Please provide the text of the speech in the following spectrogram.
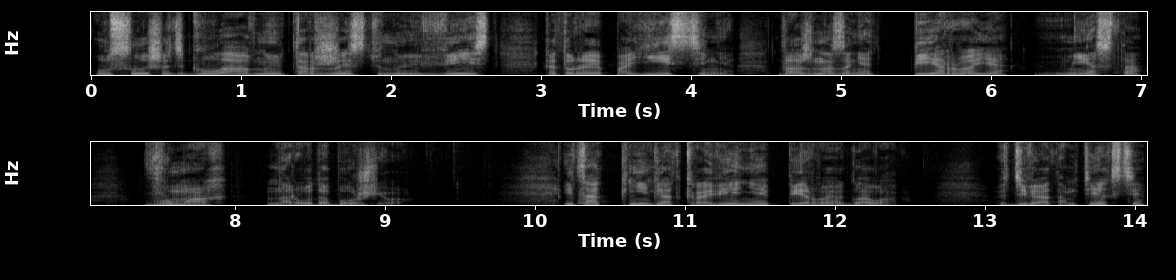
услышать главную торжественную весть, которая поистине должна занять первое место в умах народа Божьего. Итак, книга Откровения, первая глава в девятом тексте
